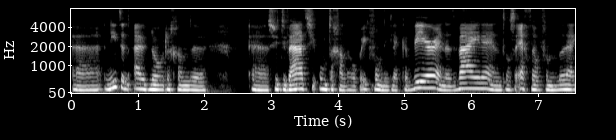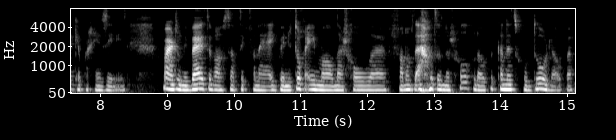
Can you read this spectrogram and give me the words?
uh, niet een uitnodigende uh, situatie om te gaan lopen. Ik vond het niet lekker weer en het waaide en het was echt zo van, ik heb er geen zin in. Maar toen ik buiten was, dacht ik van, nou ja, ik ben nu toch eenmaal naar school, uh, vanaf de auto naar school gelopen. Ik kan net goed doorlopen.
